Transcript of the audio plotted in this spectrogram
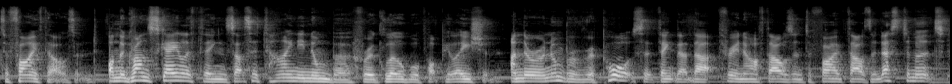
to 5,000. On the grand scale of things, that's a tiny number for a global population. And there are a number of reports that think that that 3,500 to 5,000 estimate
